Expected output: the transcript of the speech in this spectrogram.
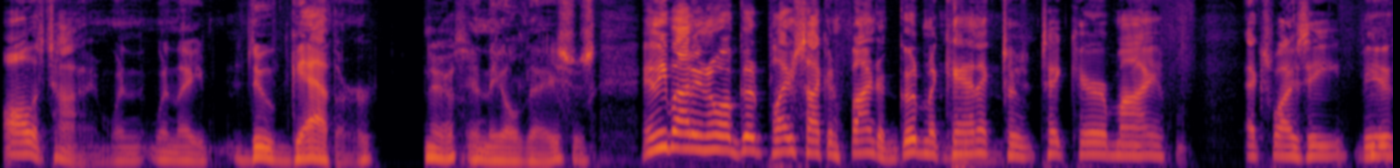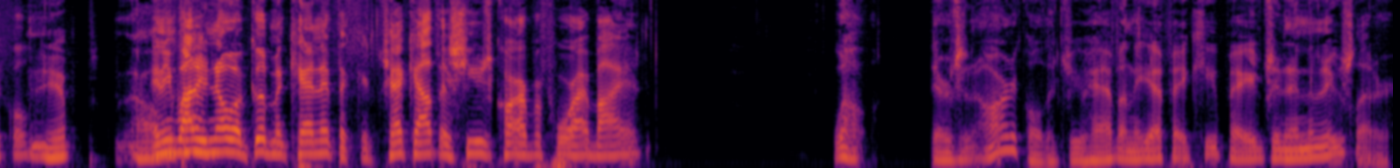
all the time when when they do gather Yes. in the old days. Was anybody know a good place I can find a good mechanic to take care of my XYZ vehicle? Yep. Oh, All Anybody know a good mechanic that could check out this used car before I buy it? Well, there's an article that you have on the FAQ page and in the newsletter.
